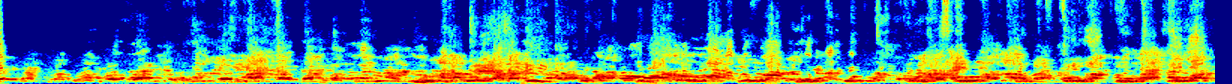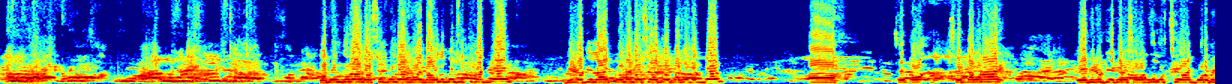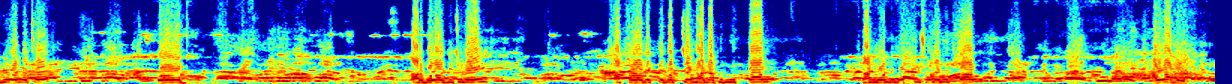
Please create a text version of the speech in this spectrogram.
বন্ধুরা, দর্শক বন্ধুরা, সবাই ভালো থাকবেন, সুস্থ থাকবেন। ভিডিওটি লাইক, কমেন্ট ও শেয়ার করে পাশে থাকবেন। সেই কাম- সেই কামনায় এই ভিডিওটি এখানে সমাপ্ত করছি। অনেক বড় ভিডিও হয়ে গেছে। তো আর বলার কিছু নেই। আপনারা দেখতে পাচ্ছেন ঢাকা খুবই উত্তাল, ধানমন্ডি বত্রিশ অনেক উত্তাল। আল্লাহ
